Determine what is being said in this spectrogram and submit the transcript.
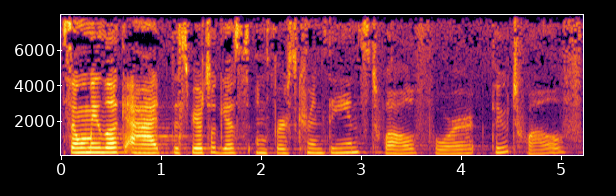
So when we look at the spiritual gifts in 1 Corinthians 12, 4 through 12,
